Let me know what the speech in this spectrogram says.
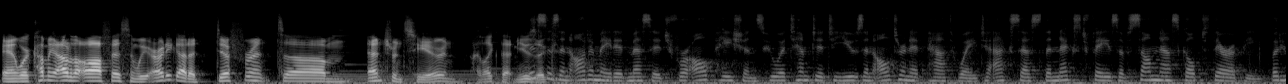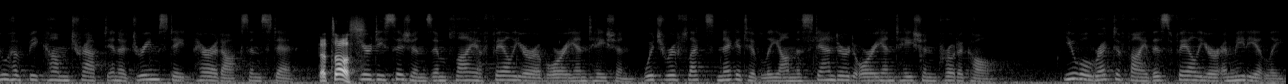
And we're coming out of the office, and we already got a different um, entrance here, and I like that music. This is an automated message for all patients who attempted to use an alternate pathway to access the next phase of Somnasculpt therapy, but who have become trapped in a dream state paradox instead. That's us. Your decisions imply a failure of orientation, which reflects negatively on the standard orientation protocol. You will rectify this failure immediately.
